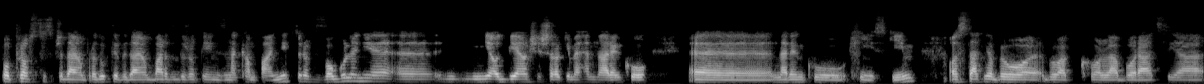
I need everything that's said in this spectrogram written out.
po prostu sprzedają produkty, wydają bardzo dużo pieniędzy na kampanie, które w ogóle nie, e, nie odbijają się szerokim echem na rynku, na rynku chińskim. Ostatnio było, była kolaboracja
